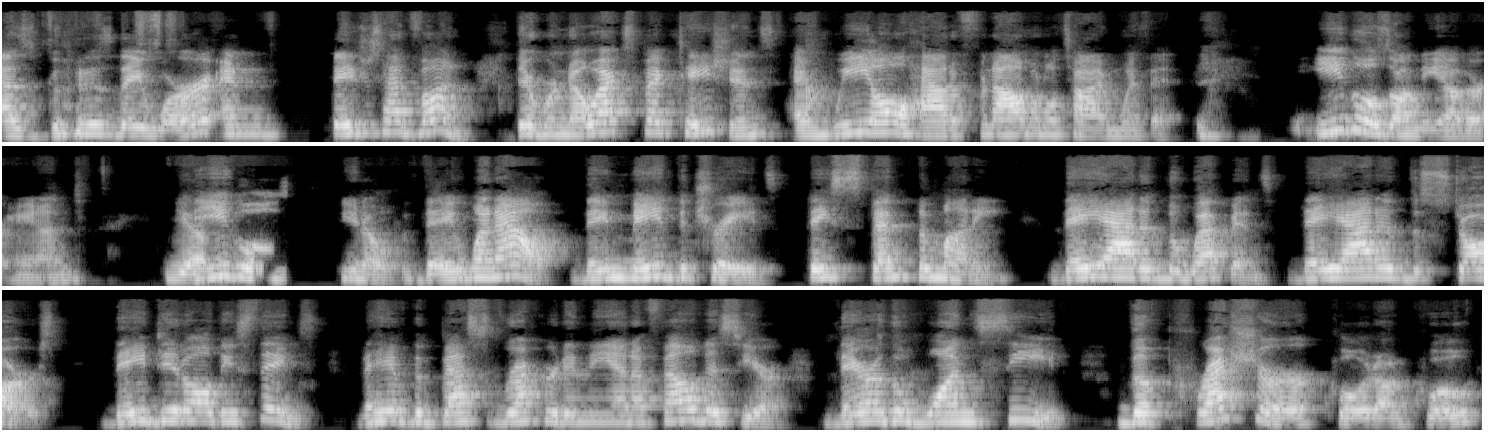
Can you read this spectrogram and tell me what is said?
as good as they were and they just had fun. There were no expectations and we all had a phenomenal time with it. The Eagles on the other hand, yep. the Eagles, you know, they went out, they made the trades, they spent the money, they added the weapons, they added the stars. They did all these things. They have the best record in the NFL this year. They're the one seed. The pressure, quote unquote,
